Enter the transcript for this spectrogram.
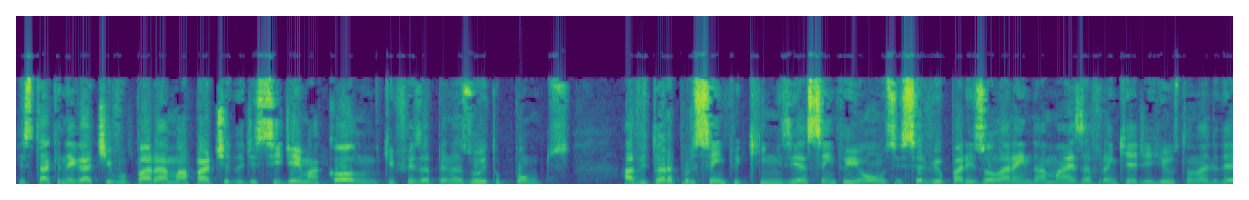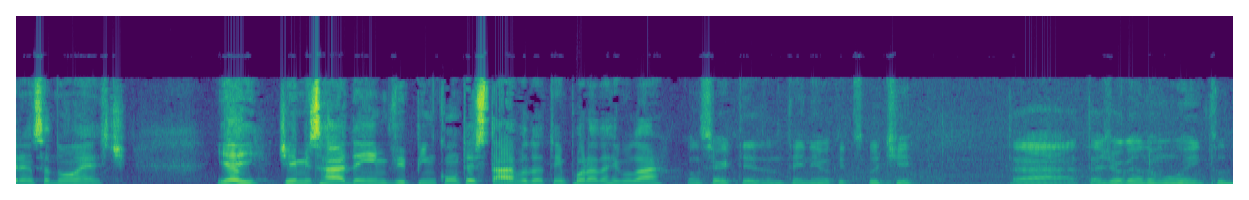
destaque negativo para a má partida de CJ McCollum, que fez apenas 8 pontos. A vitória por 115 a 111 serviu para isolar ainda mais a franquia de Houston na liderança do Oeste. E aí, James Harden MVP incontestável da temporada regular? Com certeza, não tem nem o que discutir. Tá, tá jogando muito,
